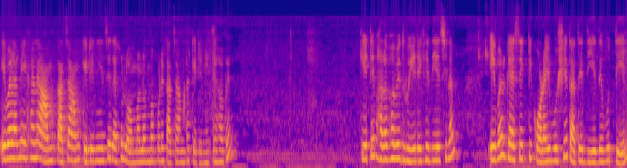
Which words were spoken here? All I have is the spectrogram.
এবার আমি এখানে আম, কাঁচা আম কেটে নিয়েছি। দেখো লম্বা লম্বা করে কাঁচা আমটা কেটে নিতে হবে। কেটে ভালোভাবে ধুয়ে রেখে দিয়েছিলাম। এবার গ্যাসে একটি কড়াই বসিয়ে তাতে দিয়ে দেব তেল।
